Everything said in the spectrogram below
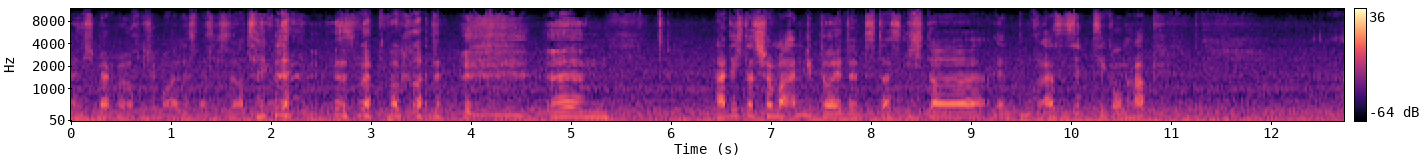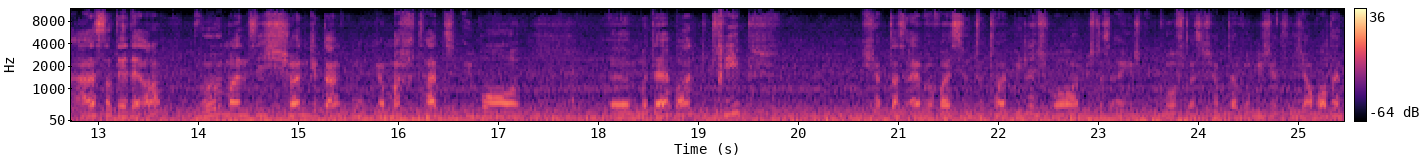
also ich merke mir auch nicht immer alles, was ich so erzähle. Das merkt man gerade. Ähm, hatte ich das schon mal angedeutet, dass ich da ein Buch aus den 70ern habe, aus der DDR, wo man sich schon Gedanken gemacht hat über äh, Modellbahnbetrieb, ich habe das einfach, weil es so total billig war, habe ich das eigentlich gekauft. Also ich habe da wirklich jetzt nicht erwartet,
